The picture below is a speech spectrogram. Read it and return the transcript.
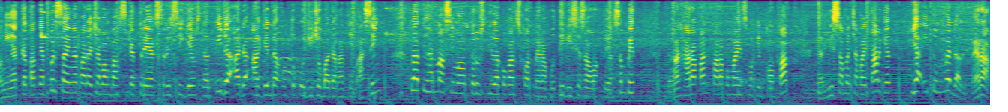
Mengingat ketatnya persaingan pada cabang basket 3x3 SEA Games dan tidak ada agenda untuk uji coba dengan tim asing, latihan maksimal terus dilakukan skuad Merah Putih di sisa waktu yang sempit dengan harapan para pemain semakin kompak dan bisa mencapai target yaitu medali perak.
